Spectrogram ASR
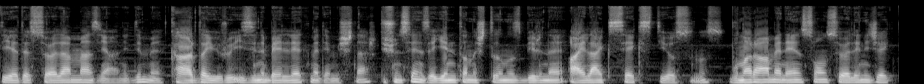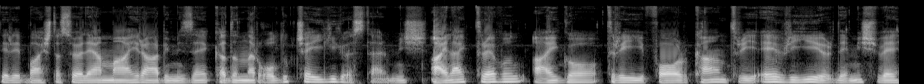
diye de söylenmez yani değil mi? Karda yürü izini belli etme demişler. Düşünsenize yeni tanıştığınız birine I like sex diyorsunuz. Buna rağmen en son söylenecekleri başta söyleyen Mahir abimize kadınlar oldukça ilgi göstermiş. I like travel, I go three, four country every year demiş ve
